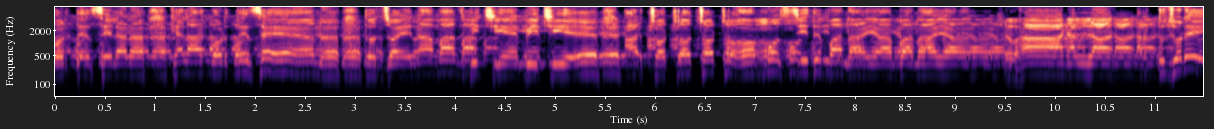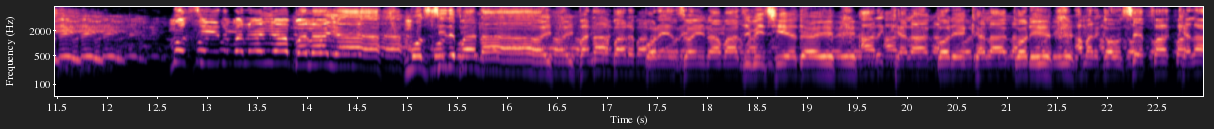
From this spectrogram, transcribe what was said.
করতেছিলেন, খেলা করতেছেন। তো জয় নামাজ বিছিয়ে বিছিয়ে আর ছোট ছোট মসজিদ বানায়া বানায়া। সুবহানাল্লাহ। আর একটু জোরে। মসজিদ বানায়া বানায়া, মসজিদ বানায়। বানাবার পরে জয় নামাজ বিছিয়ে দেয়। আর খেলা করে খেলা করে। আমার পাক খেলা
